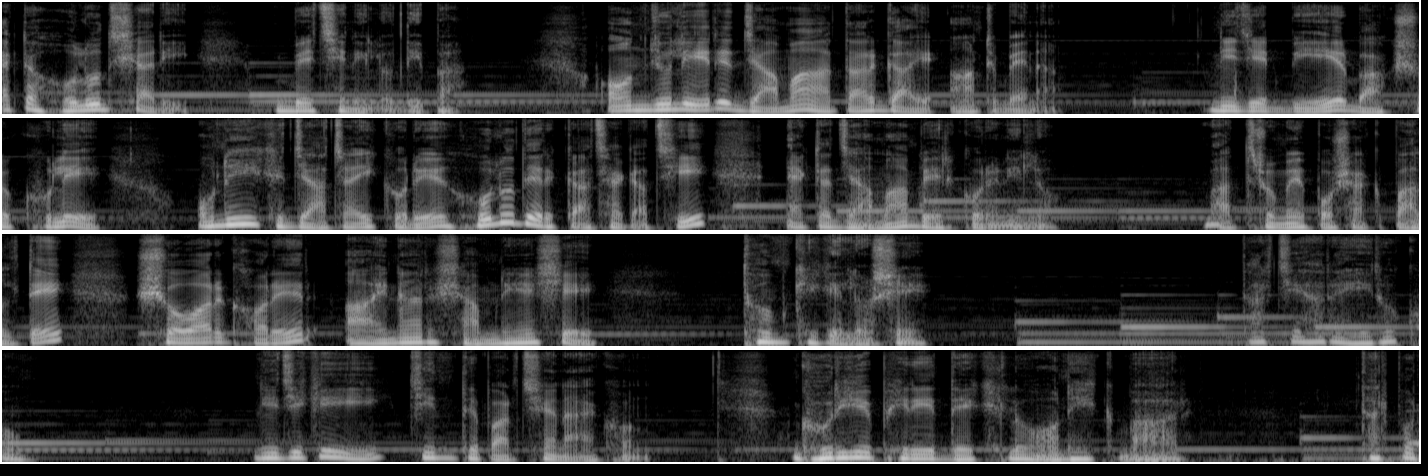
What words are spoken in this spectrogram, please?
একটা হলুদ শাড়ি বেছে নিল দীপা। অঞ্জলির জামা তার গায়ে আঁটবে না। নিজের বিয়ের বাক্স খুলে অনেক যাচাই করে হলুদের কাছাকাছি একটা জামা বের করে নিল। বাথরুমে পোশাক পাল্টে শোয়ার ঘরের আয়নার সামনে এসে থমকে গেল সে। তার চেহারা এরকম, নিজেকেই চিনতে পারছে না এখন। ঘুরিয়ে ফিরিয়ে দেখল অনেকবার, তারপর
